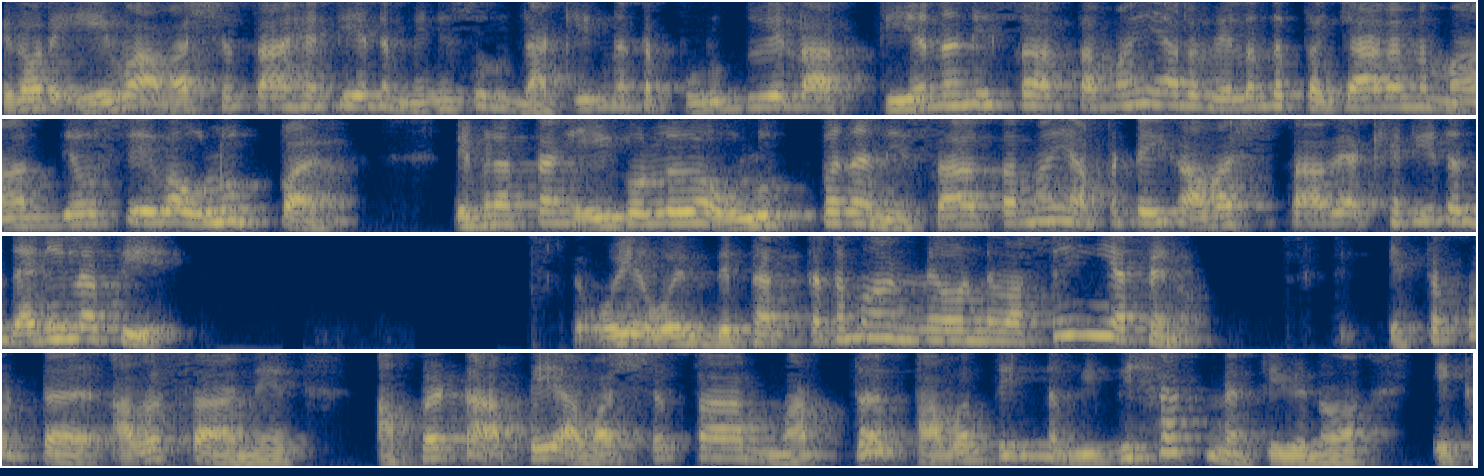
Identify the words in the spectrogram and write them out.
එතකොට ඒව අවශ්‍යතා හැටියට මිනිසුන් දකින්නට පුරුදු වෙලා තියෙන නිසා තමයි අර වෙළඳ ප්‍රචාරණ මාධ්‍ය ඔස්සේ ඒවා උලුප්පන්නේ. එහෙම නැත්නම් ඒගොල්ලෝ උලුප්පන නිසා තමයි අපිට ඒක අවශ්‍යතාවයක් හැටියට දැනিলা තියෙන්නේ. ඔය ඔය දෙපැත්තටම අන්‍යෝන්‍ය වශයෙන් යැපෙනවා. එතකොට අවසානයේ අපට අපේ අවශ්‍යතා මත පවතින විදිහක් නැති වෙනවා. එක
